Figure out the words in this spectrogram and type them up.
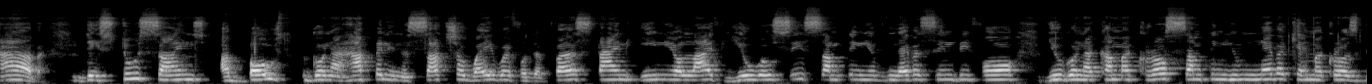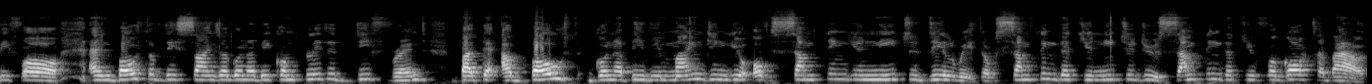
have. These two signs are both gonna happen in such a way where, for the first time in your life, you will see something you've never seen before. You're gonna come across something you never came across before, and both of these signs are gonna be completely different but they are both gonna be reminding you of something you need to deal with, of something that you need to do, something that you forgot about.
